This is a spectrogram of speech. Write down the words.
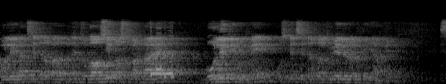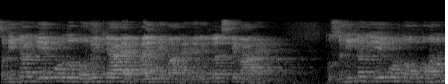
गोले का क्षेत्रफल अपने जो गाउसी प्रश्न रहा है। गोले के रूप में उसके क्षेत्रफल की वैल्यू रख दी यहाँ पे। समीकरण एक और दो दोनों क्या है? आई के मान है, यानी फ्लक्स के मान है। तो समीकरण एक और दो को हम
